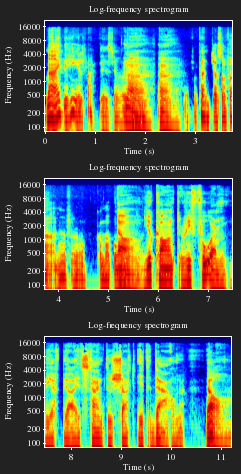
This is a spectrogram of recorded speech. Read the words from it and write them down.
Nej, inte helt faktiskt. Jag, nej, jag, jag får tänka som fan här för att komma på Ja, något. you can't reform the FBI, it's time to shut it down. Ja.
